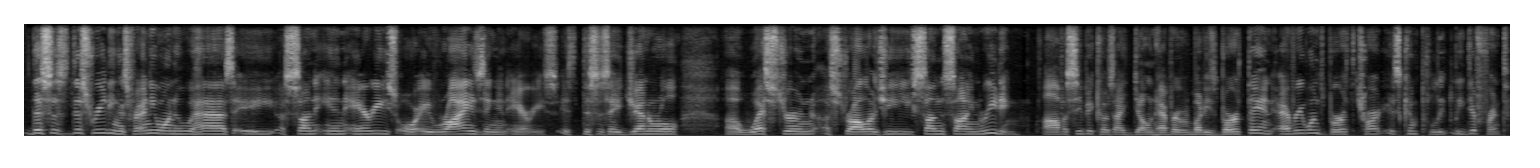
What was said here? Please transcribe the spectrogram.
this is this reading is for anyone who has a, a sun in Aries or a rising in Aries. It's, this is a general uh, Western astrology sun sign reading. Obviously, because I don't have everybody's birthday and everyone's birth chart is completely different.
